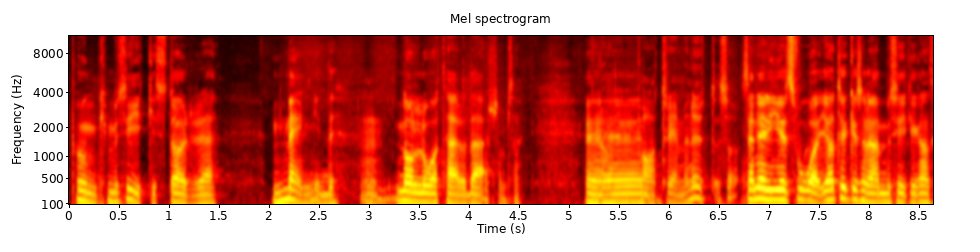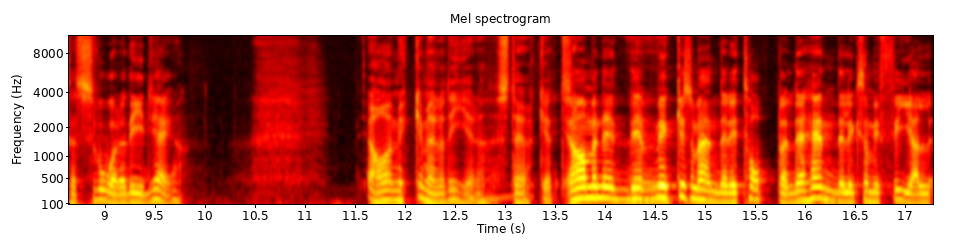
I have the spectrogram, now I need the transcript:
punkmusik i större mängd. Mm. Någon låt här och där som sagt. Ja, Eh, ett par, tre minuter så. sen är det ju svårt, jag tycker sån här musik är ganska svår att DJa. Ja, mycket melodier, stöket. Ja men det, det är Mm. mycket som händer i toppen, det händer liksom i fel,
